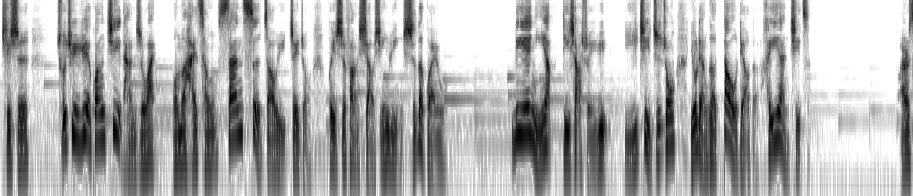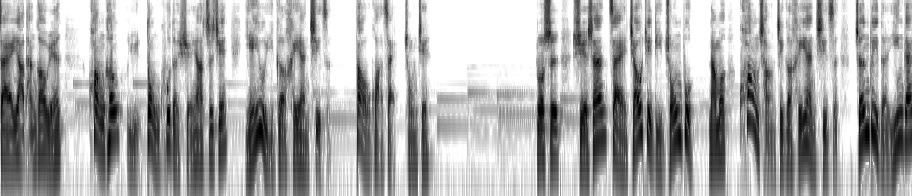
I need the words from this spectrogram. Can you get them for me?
其实，除去月光祭坛之外，我们还曾三次遭遇这种会释放小型陨石的怪物。利耶尼亚地下水域遗迹之中有两个倒吊的黑暗器子，而在亚坛高原矿坑与洞窟的悬崖之间也有一个黑暗器子倒挂在中间。若是雪山在交界地中部，那么矿场这个黑暗器子针对的应该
